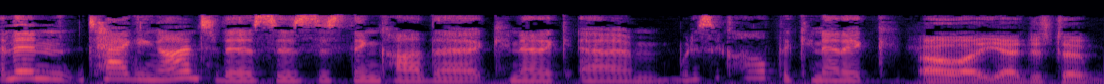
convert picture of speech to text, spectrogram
And then tagging on to this is this thing called the kinetic, um, what is it called? The kinetic, Oh, uh, yeah, just a.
